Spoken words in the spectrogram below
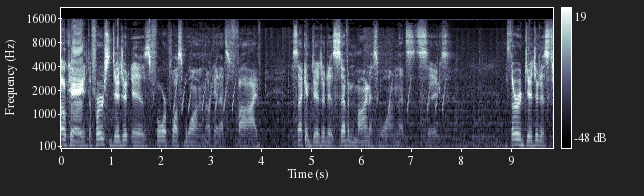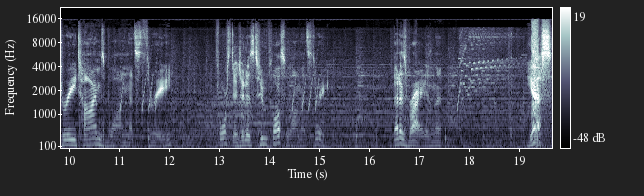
Okay, the first digit is 4 plus 1. Okay, that's 5. The second digit is 7 minus 1. That's 6. The third digit is 3 times 1. That's 3. Fourth digit is 2 plus 1. That's 3. That is right, isn't it? Yes!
